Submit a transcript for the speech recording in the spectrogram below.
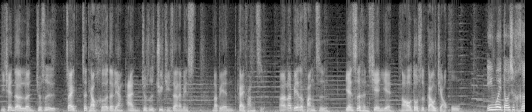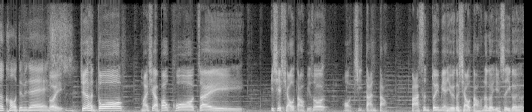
以前的人就是在这条河的两岸，就是聚集在那边那边盖房子啊，那边的房子颜色很鲜艳，然后都是高脚屋，因为都是河口，对不对？对，其实很多马来西亚，包括在一些小岛，比如说哦，鸡胆岛、拔升对面有一个小岛，那个也是一个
